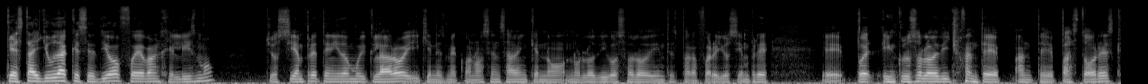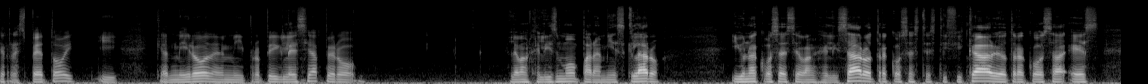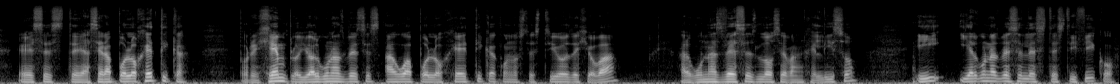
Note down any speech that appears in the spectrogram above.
que esta ayuda que se dio fue evangelismo. Yo siempre he tenido muy claro, y quienes me conocen saben que no, no lo digo solo de dientes para afuera, yo siempre, eh, pues incluso lo he dicho ante, ante pastores que respeto y, y que admiro de mi propia iglesia, pero el evangelismo para mí es claro y una cosa es evangelizar, otra cosa es testificar y otra cosa es, es este, hacer apologética. Por ejemplo, yo algunas veces hago apologética con los testigos de Jehová, algunas veces los evangelizo y, y algunas veces les testifico.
